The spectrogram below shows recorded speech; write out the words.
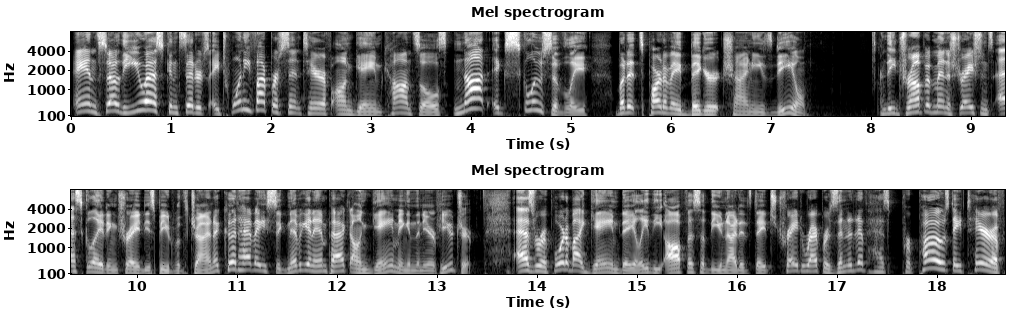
And so the US considers a 25% tariff on game consoles, not exclusively, but it's part of a bigger Chinese deal. The Trump administration's escalating trade dispute with China could have a significant impact on gaming in the near future. As reported by Game Daily, the Office of the United States Trade Representative has proposed a tariff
